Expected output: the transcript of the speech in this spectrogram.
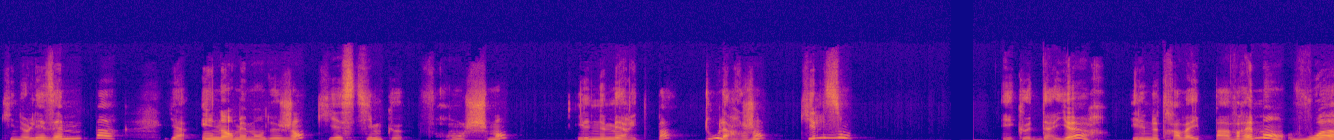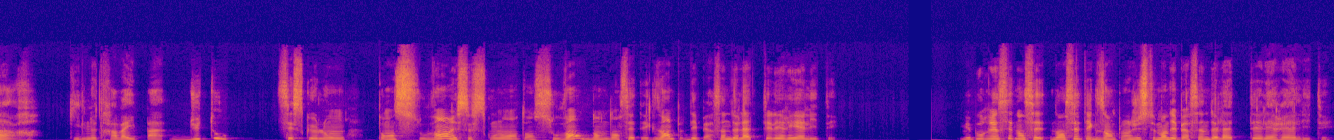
qui ne les aiment pas. Il y a énormément de gens qui estiment que, franchement, ils ne méritent pas tout l'argent qu'ils ont. Et que d'ailleurs, ils ne travaillent pas vraiment, voire qu'ils ne travaillent pas du tout. C'est ce que l'on pense souvent et c'est ce qu'on entend souvent dans, dans cet exemple des personnes de la télé-réalité. Mais pour rester dans, dans cet exemple, hein, justement, des personnes de la télé-réalité,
